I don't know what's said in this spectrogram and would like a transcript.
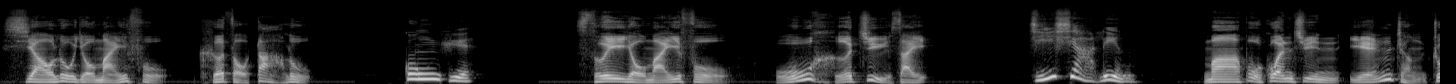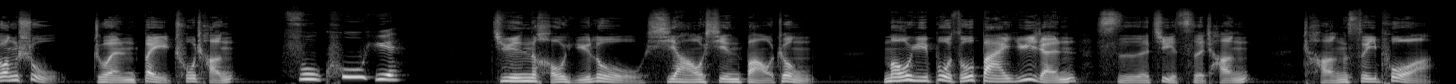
小路有埋伏，可走大路。”公曰：“虽有埋伏，吾何惧哉？”即下令，马步官军严整装束，准备出城。夫哭曰：“君侯于路，小心保重。”某与不足百余人，死据此城。城虽破，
